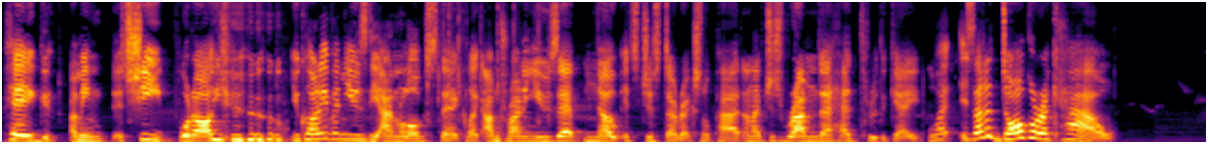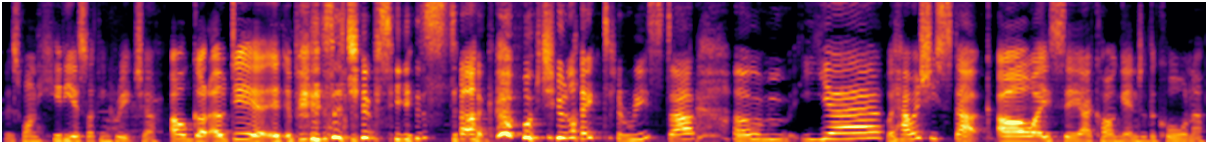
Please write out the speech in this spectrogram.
Pig. I mean, sheep. What are you? you can't even use the analog stick. Like, I'm trying to use it. No, it's just directional pad. And I've just rammed her head through the gate. What? Is that a dog or a cow? This one hideous looking creature. Oh god, oh dear, it appears the gypsy is stuck. Would you like to restart? Um, yeah. Wait, how is she stuck? Oh, I see, I can't get into the corner.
